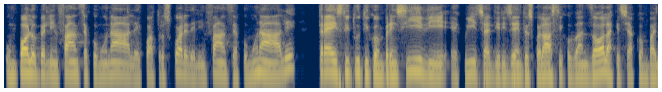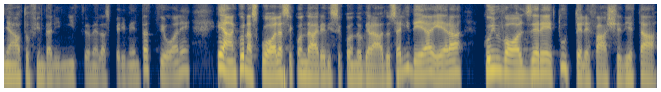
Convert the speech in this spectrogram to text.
un polo per l'infanzia comunale, quattro scuole dell'infanzia comunale, tre istituti comprensivi e qui c'è il dirigente scolastico Banzola che ci ha accompagnato fin dall'inizio nella sperimentazione e anche una scuola secondaria di secondo grado. Cioè l'idea era coinvolgere tutte le fasce di età,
